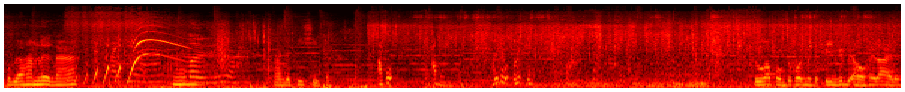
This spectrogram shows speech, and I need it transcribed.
ครบแล้วห้ามเลิกนะไปที่นะมืองั้นเดี๋ยวพี่ฉีดกันเอาพวก เอาเดี๋ยวพวกเอ้ยดูครับผมทุกคนมันจะปีนขึ้นไปเอาให้ได้เลย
